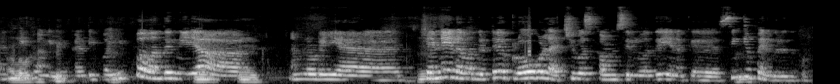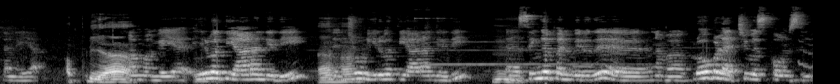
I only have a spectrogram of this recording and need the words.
கண்டிப்பாங்க கண்டிப்பா. இப்ப வந்துங்கய்யா. நம்மளுடைய சென்னையில வந்துட்டு குளோபல் அச்சீவர்ஸ் கவுன்சில் வந்து எனக்கு சிங்கப்பெண் விருது கொடுத்தாங்க ஐயா. அப்படியா? ஆமாங்க ஐயா. இருபத்தி ஆறாம் தேதி. ஜூன் இருபத்தி ஆறாம் தேதி சிங்கப்பெண் விருது நம்ம குளோபல் அச்சீவர்ஸ் கவுன்சில்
